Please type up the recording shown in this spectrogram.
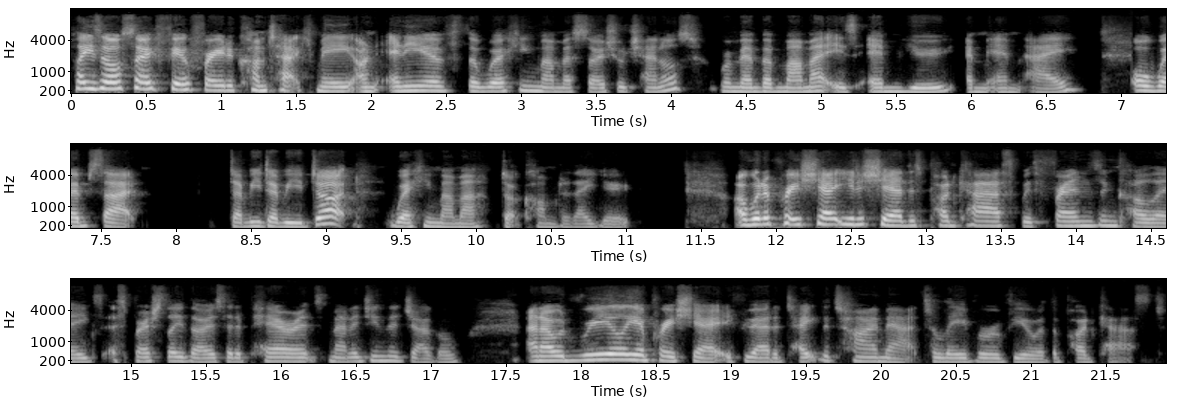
Please also feel free to contact me on any of the Working Mumma social channels. Remember, Mumma is M U M M A, or website www.workingmumma.com.au. I would appreciate you to share this podcast with friends and colleagues, especially those that are parents managing the juggle. And I would really appreciate if you had to take the time out to leave a review of the podcast.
